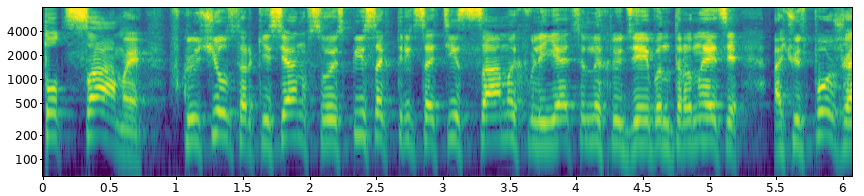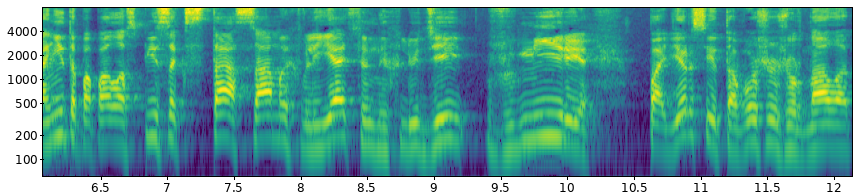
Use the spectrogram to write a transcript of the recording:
тот самый, включил Саркисян в свой список 30 самых влиятельных людей в интернете. А чуть позже Анита попала в список 100 самых влиятельных людей в мире по версии того же журнала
